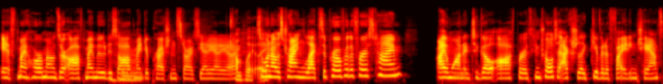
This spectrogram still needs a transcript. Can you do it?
If my hormones are off, my mood is off, Mhm. my depression starts, yada, yada, yada. Completely. So when I was trying Lexapro for the first time, I wanted to go off birth control to actually like give it a fighting chance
